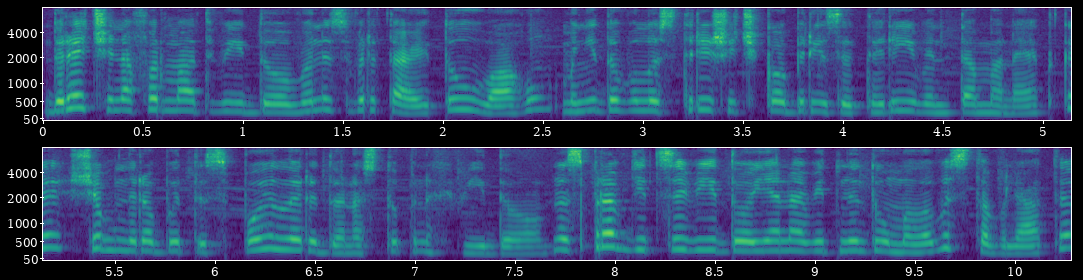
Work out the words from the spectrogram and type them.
До речі, на формат відео ви не звертаєте увагу, мені довелось трішечки обрізати рівень та монетки, щоб не робити спойлери до наступних відео. Насправді це відео я навіть не думала виставляти,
